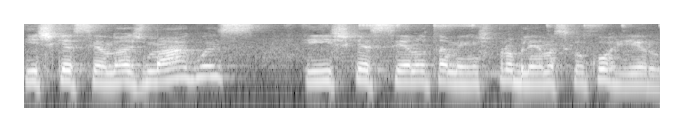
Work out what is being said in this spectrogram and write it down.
esquecendo as mágoas e esquecendo também os problemas que ocorreram.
